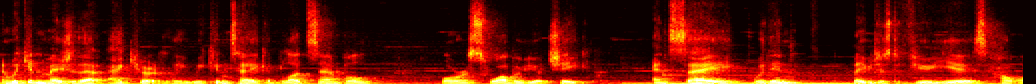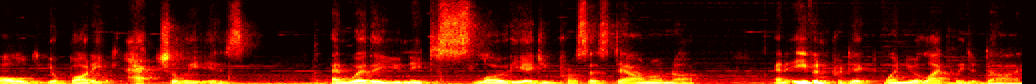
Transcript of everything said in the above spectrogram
And we can measure that accurately. We can take a blood sample or a swab of your cheek and say within maybe just a few years how old your body actually is and whether you need to slow the aging process down or not, and even predict when you're likely to die.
